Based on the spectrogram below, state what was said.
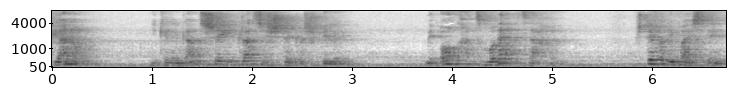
Piano, wir können ganz schön klassische Stücke spielen. Mit auch ganz moderne Sachen. Stefanie weiß ein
